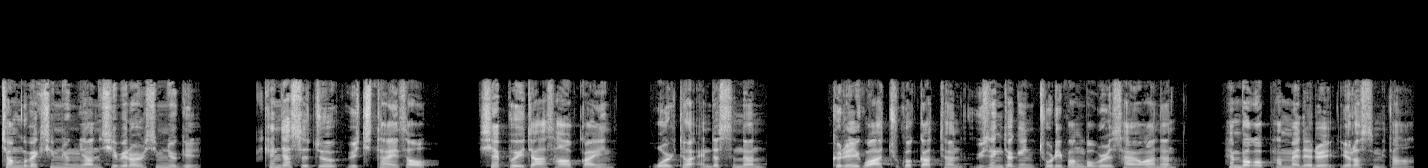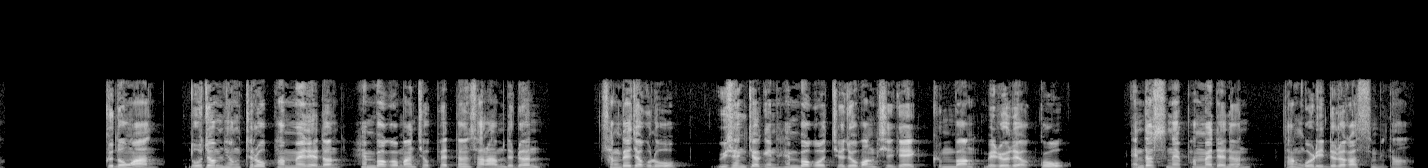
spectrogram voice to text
1916년 11월 16일 캔자스주 위치타에서 셰프이자 사업가인 월터 앤더슨은 그릴과 주걱 같은 위생적인 조리 방법을 사용하는 햄버거 판매대를 열었습니다. 그동안 노점 형태로 판매되던 햄버거만 접했던 사람들은 상대적으로 위생적인 햄버거 제조 방식에 금방 매료되었고 앤더슨의 판매대는 단골이 늘어갔습니다.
